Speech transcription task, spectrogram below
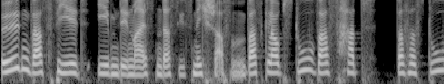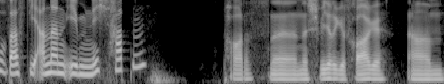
irgendwas fehlt eben den meisten, dass sie es nicht schaffen. Was glaubst du, was hat, was hast du, was die anderen eben nicht hatten? Boah, das ist eine, eine schwierige Frage. Ähm,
